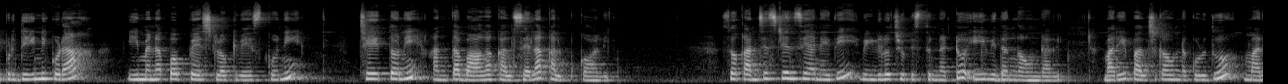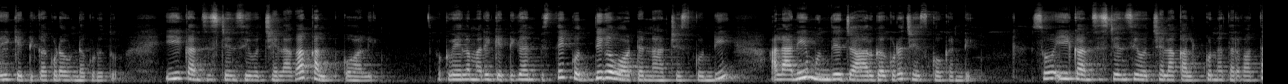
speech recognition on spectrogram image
ఇప్పుడు దీన్ని కూడా ఈ మినపప్పు పేస్ట్లోకి వేసుకొని చేత్తోని అంతా బాగా కలిసేలా కలుపుకోవాలి. సో కన్సిస్టెన్సీ అనేది వీడియోలో చూపిస్తున్నట్టు ఈ విధంగా ఉండాలి. మరీ పలుచగా ఉండకూడదు మరీ గట్టిగా కూడా ఉండకూడదు. ఈ కన్సిస్టెన్సీ వచ్చేలాగా కలుపుకోవాలి. ఒకవేళ మరీ గట్టిగా అనిపిస్తే కొద్దిగా వాటర్ని యాడ్ చేసుకోండి. అలానే ముందే జారుగా కూడా చేసుకోకండి. సో ఈ కన్సిస్టెన్సీ వచ్చేలా కలుపుకున్న తర్వాత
